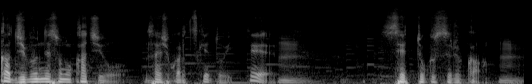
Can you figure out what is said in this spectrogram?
か自分でその価値を最初からつけといてうん。説得するか。うん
